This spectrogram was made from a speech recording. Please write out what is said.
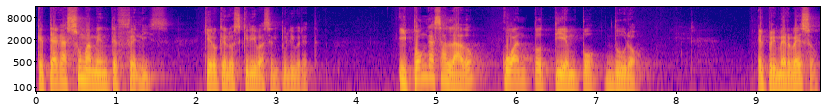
que te haga sumamente feliz, quiero que lo escribas en tu libreta. Y pongas al lado cuánto tiempo duró. El primer beso,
